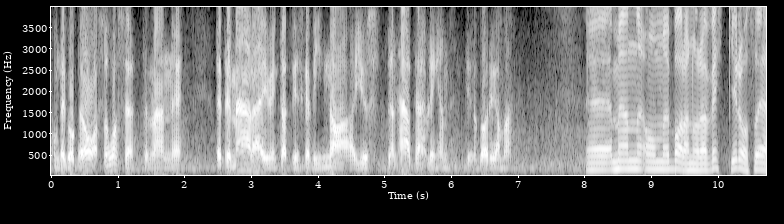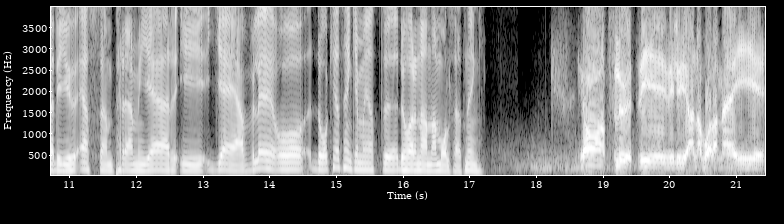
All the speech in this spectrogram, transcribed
om det går bra så sett. Men eh, det primära är ju inte att vi ska vinna just den här tävlingen till att börja med. Eh, men om bara några veckor då så är det ju SM-premiär i Gävle och då kan jag tänka mig att eh, du har en annan målsättning. Ja, absolut. Vi vill ju gärna vara med i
